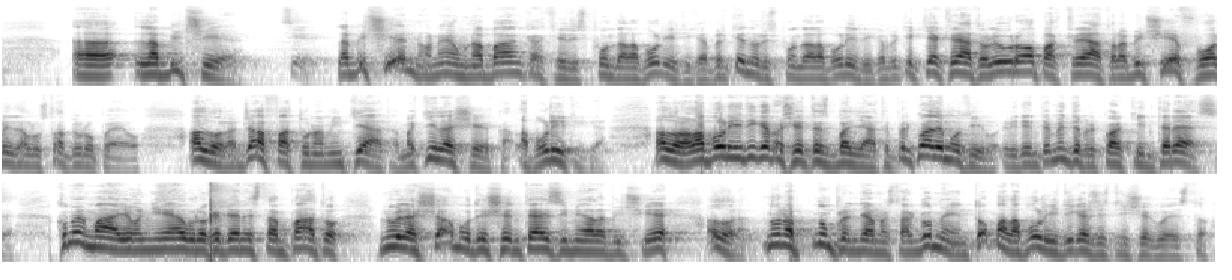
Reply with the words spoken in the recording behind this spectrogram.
Eh, la BCE. La BCE non è una banca che risponde alla politica. Perché non risponde alla politica? Perché chi ha creato l'Europa ha creato la BCE fuori dallo Stato europeo. Allora, già ha fatto una minchiata, ma chi l'ha scelta? La politica. Allora, la politica fa scelte sbagliate. Per quale motivo? Evidentemente per qualche interesse. Come mai ogni euro che viene stampato noi lasciamo dei centesimi alla BCE? Allora, non, non prendiamo questo argomento, ma la politica gestisce questo.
